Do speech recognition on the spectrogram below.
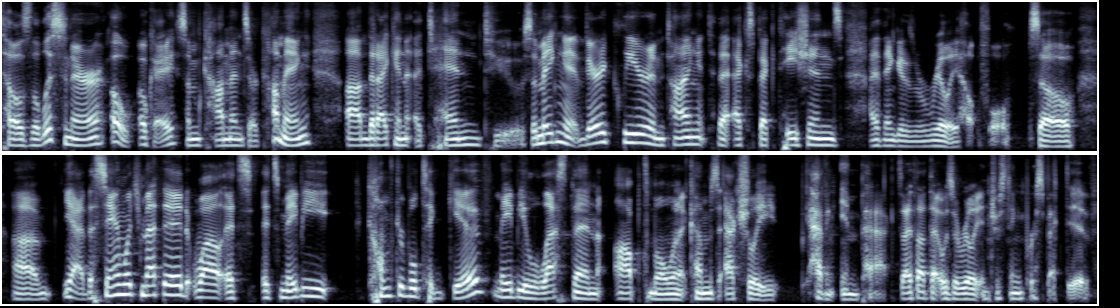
tells the listener, oh, okay, some comments are coming um, that I can attend to. So making it very clear and tying it to the expectations, I think, is really helpful. So um, yeah, the sandwich method, while it's it's maybe comfortable to give, maybe less than optimal when it comes to actually having impact. I thought that was a really interesting perspective.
